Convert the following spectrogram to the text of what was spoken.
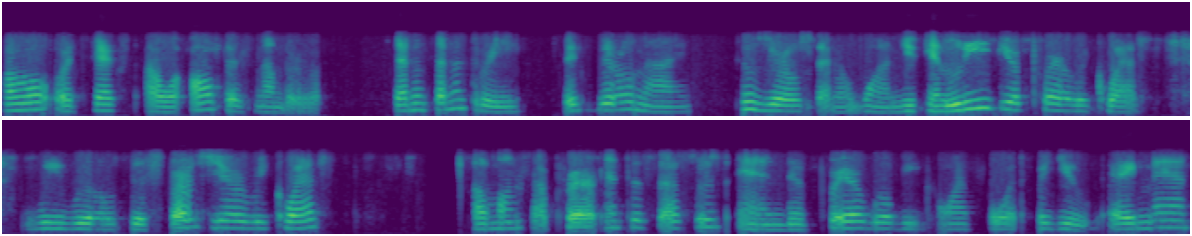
Call or text our office number, 773 609 2071. You can leave your prayer request. We will disperse your request amongst our prayer intercessors, and the prayer will be going forth for you. Amen.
